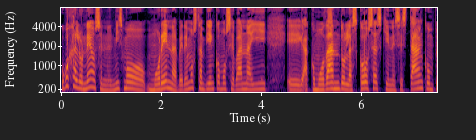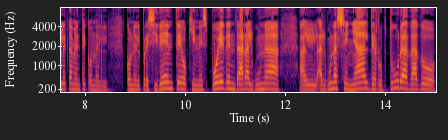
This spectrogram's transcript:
hubo jaloneos en el mismo Morena. Veremos también cómo se van ahí eh, acomodando las cosas, quienes están completamente con el con el presidente o quienes pueden dar alguna alguna señal de ruptura dado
